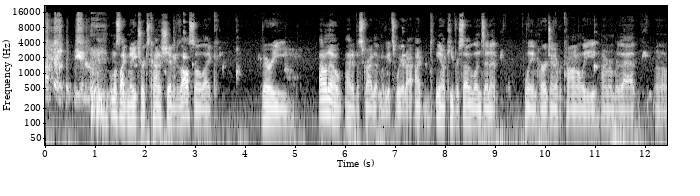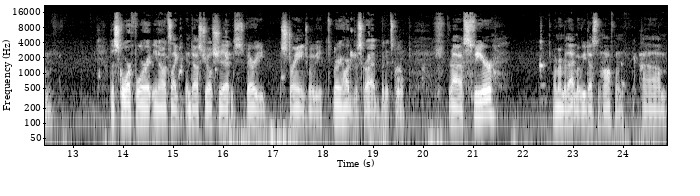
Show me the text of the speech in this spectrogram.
I saw it at the theater. almost like Matrix kind of shit, but it's also like very. I don't know how to describe that movie. It's weird. I, I you know, Kiefer Sutherland's in it. William Hurt, Jennifer Connelly. I remember that. Um, the score for it, you know, it's like industrial shit. It's very strange movie. It's very hard to describe, but it's cool. Uh, Sphere. I remember that movie. Dustin Hoffman. Um,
